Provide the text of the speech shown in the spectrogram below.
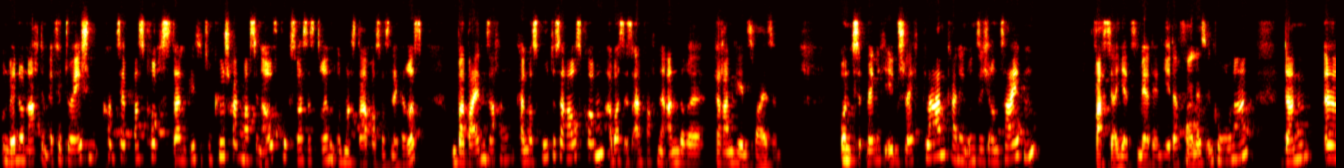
Und wenn du nach dem Effectuation-Konzept was kochst, dann gehst du zum Kühlschrank, machst den auf, guckst, was ist drin und machst daraus was Leckeres. Und bei beiden Sachen kann was Gutes herauskommen, aber es ist einfach eine andere Herangehensweise. Und wenn ich eben schlecht planen kann in unsicheren Zeiten, was ja jetzt mehr denn jeder Fall ist in Corona, dann äh,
